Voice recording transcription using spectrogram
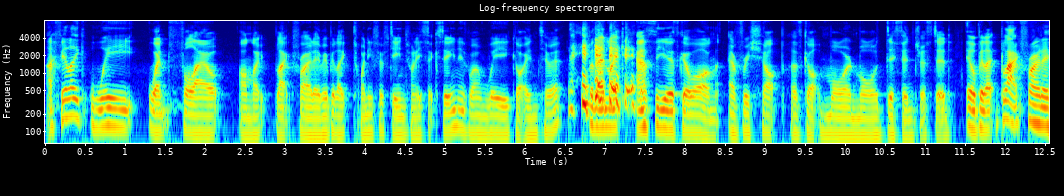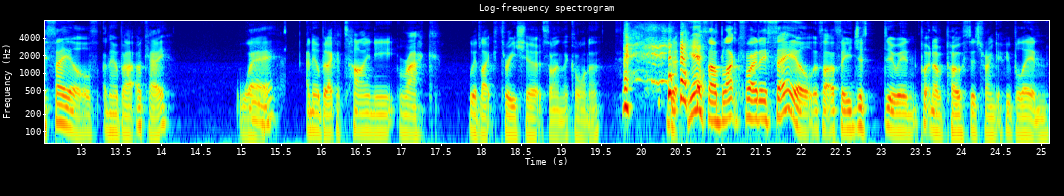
I feel like we went full out on like Black Friday, maybe like 2015, 2016 is when we got into it. But then, like, as the years go on, every shop has got more and more disinterested. It'll be like Black Friday sales, and they'll be like, okay, where? Hmm. And it'll be like a tiny rack with like three shirts on in the corner. Yes, our Black Friday sale. It's like, so you're just doing, putting up a poster to try and get people in.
